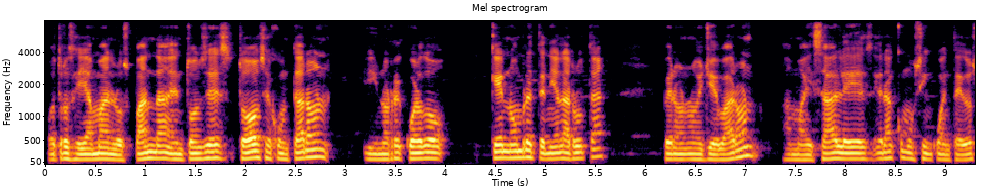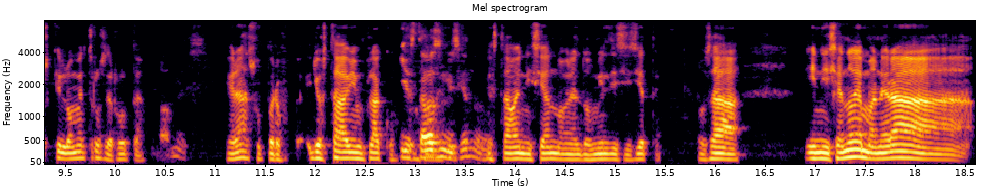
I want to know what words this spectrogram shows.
otro se llaman los Panda. Entonces todos se juntaron y no recuerdo qué nombre tenía la ruta, pero nos llevaron a Maizales, era como 52 kilómetros de ruta. Era súper, yo estaba bien flaco. Y estabas iniciando. Estaba iniciando en el 2017. O sea, iniciando de manera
